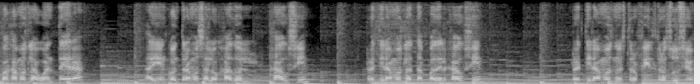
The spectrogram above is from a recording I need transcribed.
Bajamos la guantera Ahí encontramos alojado el housing, retiramos la tapa del housing, retiramos nuestro filtro sucio.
